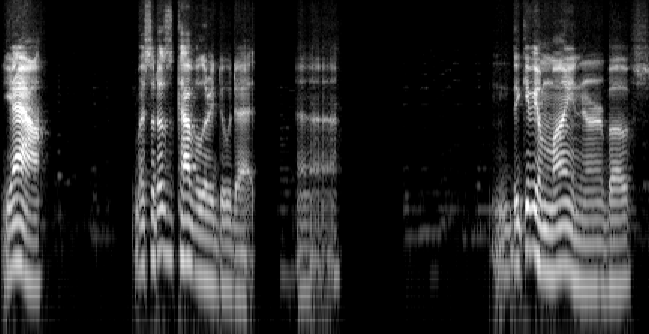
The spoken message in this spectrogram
Yeah. But so does cavalry do that? Uh they give you minor buffs.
